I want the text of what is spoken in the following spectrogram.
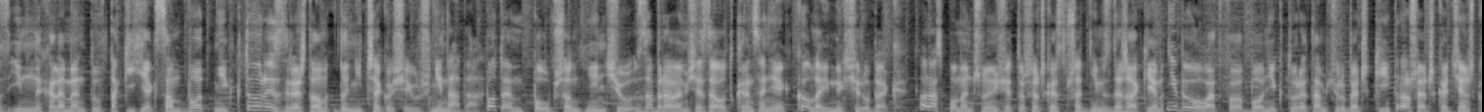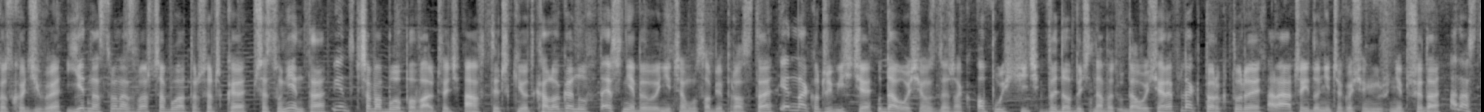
z innych elementów, takich jak sam błotnik, który zresztą do niczego się już nie nada. Potem po uprzątnięciu zabrałem się za odkręcenie kolejnych śrubek oraz pomęczyłem się troszeczkę z przednim zderzakiem. Nie było łatwo, bo niektóre tam śrubeczki troszeczkę ciężko schodziły. Jedna strona zwłaszcza była troszeczkę przesunięta, więc trzeba było powalczyć, a wtyczki od halogenów też nie były niczemu sobie proste. Jednak oczywiście udało się zderzak opuścić, wydobyć nawet udało się reflektor, który raczej do niczego się już nie przyda, a następnie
